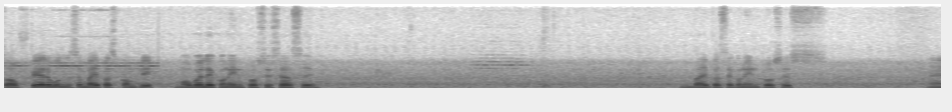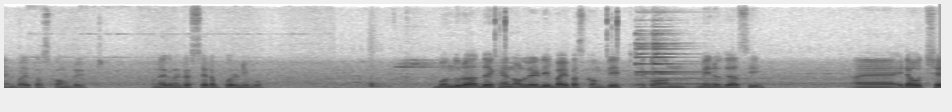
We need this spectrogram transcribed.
সফটওয়্যারে বলতেছে বাইপাস কমপ্লিট মোবাইল এখন ইন প্রসেসে আছে। বাইপাস এখন ইন প্রসেস হ্যাঁ বাইপাস কমপ্লিট আমি এখন এটা সেট করে নিব। বন্ধুরা, দেখেন অলরেডি বাইপাস কমপ্লিট এখন মেনুতে আছি। এটা হচ্ছে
